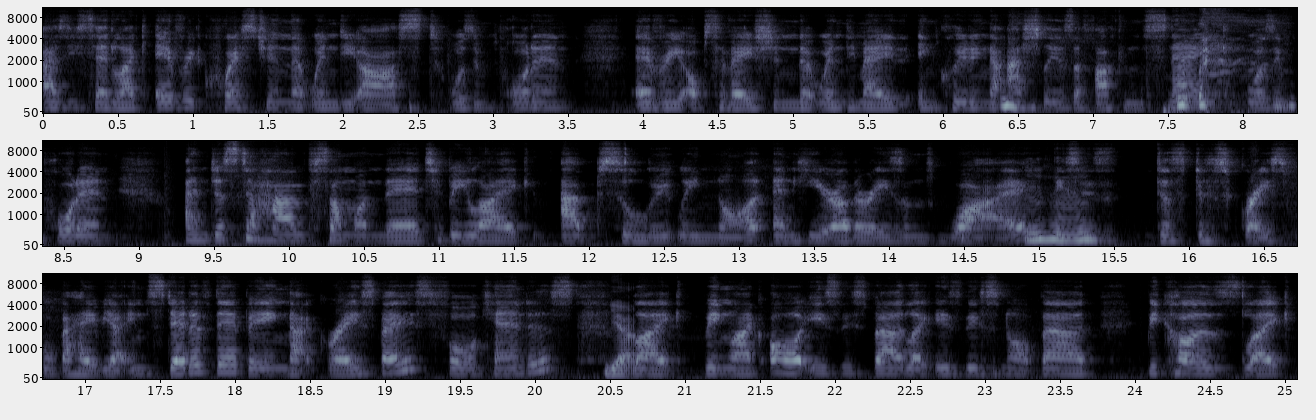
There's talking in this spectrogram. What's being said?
as you said, like every question that Wendy asked was important. Every observation that Wendy made, including that Ashley is a fucking snake, was important. And just to have someone there to be like, absolutely not, and here are the reasons why this Mhm. is just disgraceful behavior. Instead of there being that grey space for Candiace, Yeah. like being like, oh, is this bad? Like, is this not bad? Because like,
